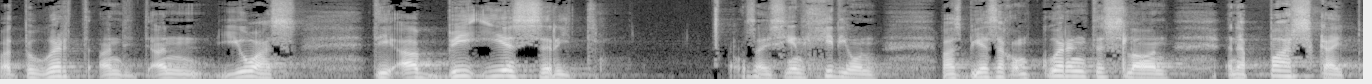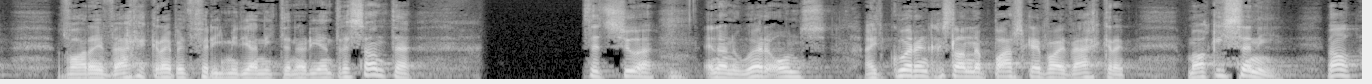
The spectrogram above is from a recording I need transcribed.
wat behoort aan die aan Joas die Abieseriet. Sy seun Gideon was besig om koring te slaan in 'n parskyp waar hy weggekruip het vir die Midianiete. Nou die interessante is dit so en dan hoor ons hy het koring geslaan in 'n parskyp waar hy wegkruip. Maak nie sin nie. Wel,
